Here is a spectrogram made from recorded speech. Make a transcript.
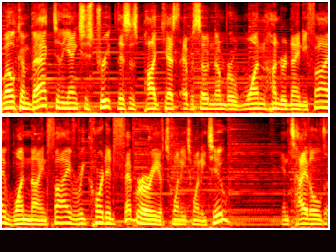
Welcome back to The Anxious Truth. This is podcast episode number 195, 195, recorded February of 2022, entitled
